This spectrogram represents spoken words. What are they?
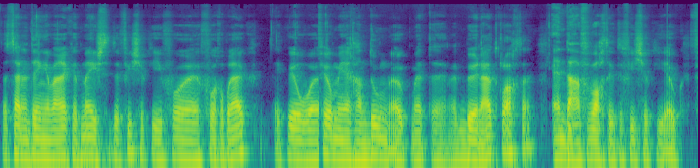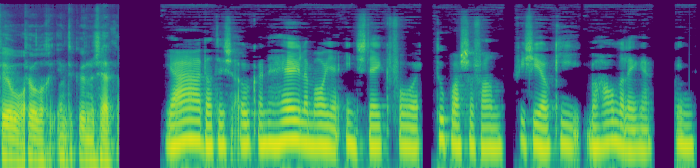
Dat zijn de dingen waar ik het meeste de fysiokey voor, eh, voor gebruik. Ik wil eh, veel meer gaan doen, ook met, uh, met burn-out klachten. En daar verwacht ik de fysiokey ook veelvuldig in te kunnen zetten. Ja, dat is ook een hele mooie insteek voor toepassen van fysiokey behandelingen. In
